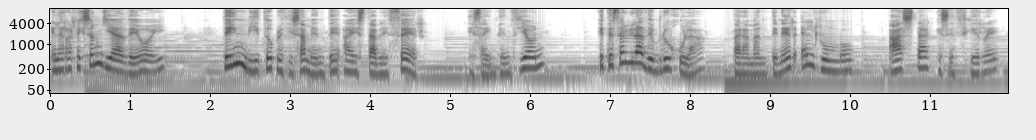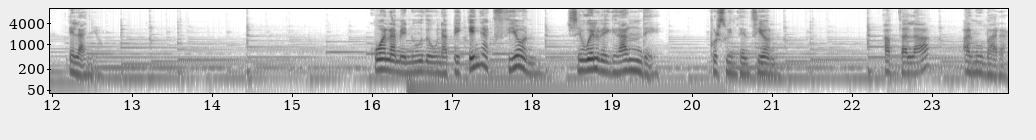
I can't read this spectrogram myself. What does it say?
En la reflexión guía de hoy, te invito precisamente a establecer esa intención que te servirá de brújula para mantener el rumbo hasta que se cierre el año. Cuán a menudo una pequeña acción se vuelve grande por su intención. Abdallah al-Mubarak.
